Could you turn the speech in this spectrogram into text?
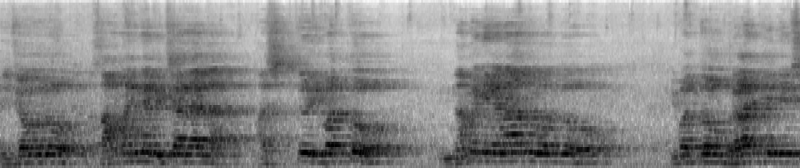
ನಿಜವಾಗಲೂ ಸಾಮಾನ್ಯ ವಿಚಾರ ಅಲ್ಲ. ಅಷ್ಟು ಇವತ್ತು ನಮಗೆ ಏನಾದರೂ ಒಂದು ಇವತ್ತು ರಾಜ್ಯ ದೇಶ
